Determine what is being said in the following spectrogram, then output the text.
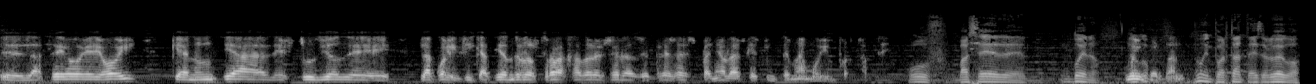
la COE hoy que anuncia el estudio de la cualificación de los trabajadores en las empresas españolas, que es un tema muy importante. Uf, va a ser, eh, bueno, Muy algo- importante. Muy importante, desde luego.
